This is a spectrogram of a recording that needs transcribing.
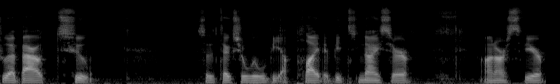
to about 2 so the texture will be applied a bit nicer on our sphere.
